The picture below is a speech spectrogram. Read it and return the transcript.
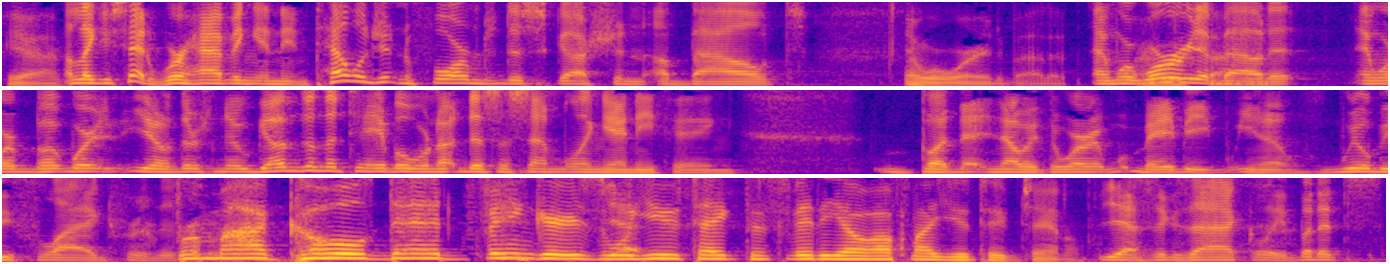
Yeah. And like you said, we're having an intelligent, informed discussion about, And we're worried about it. and we're Or worried about it. And we're, but we're, you know, there's no guns on the table. We're not disassembling anything. But you know, if we're maybe, you know, we'll be flagged for this. From my cold dead fingers, Yeah. will you take this video off my YouTube channel? Yes, exactly. But it's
